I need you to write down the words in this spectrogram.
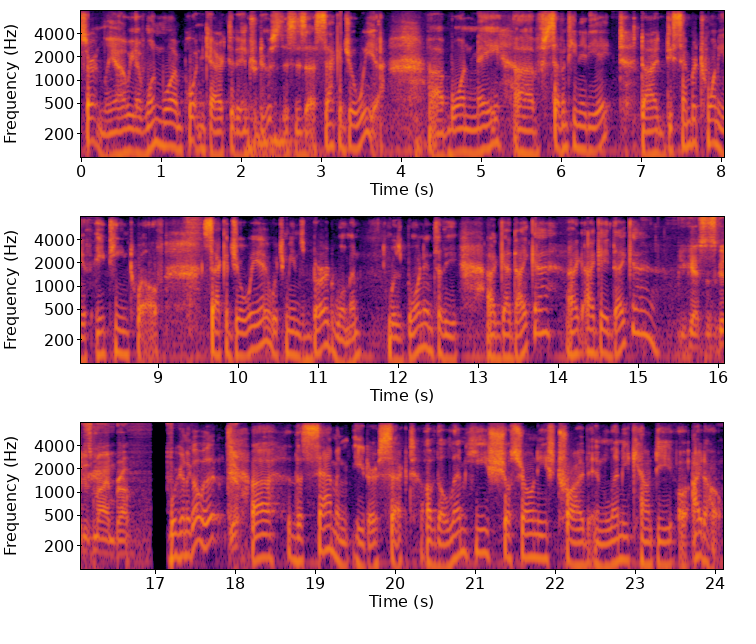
Certainly. Uh, we have one more important character to introduce. This is uh, Sacagawea, uh, born May of 1788, died December 20th, 1812. Sacagawea, which means bird woman, was born into the Agadaika, Ag- Agadaika, You guess as good as mine, bro. we're going to go with it. Yep. Uh, the salmon eater sect of the Lemhi Shoshone tribe in Lemhi County, Idaho.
